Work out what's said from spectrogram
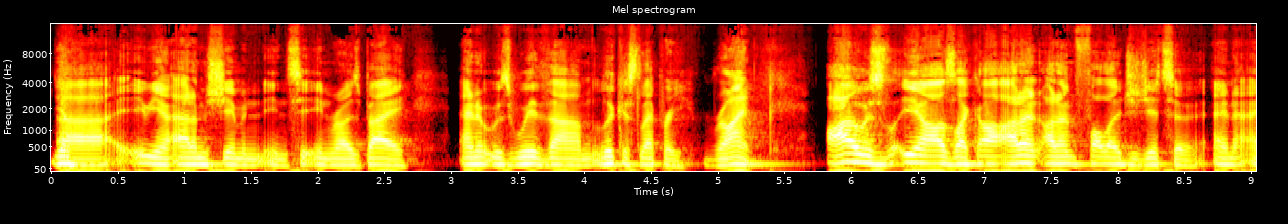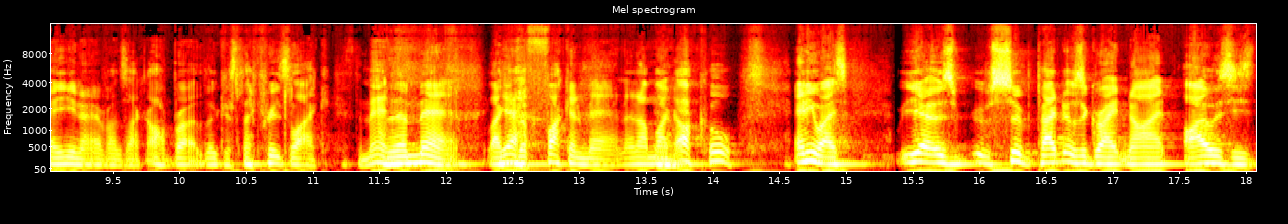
Yeah. Uh, you know, Adam's gym in, in in Rose Bay, and it was with um, Lucas Lepri. Right. I was, you know, I was like, oh, I don't, I don't follow jujitsu, and uh, you know, everyone's like, oh, bro, Lucas Lepri's like The man. the man, like Yeah. the fucking man, and I'm like, oh, cool. Anyways, yeah, it was, it was super packed. It was a great night. I was his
